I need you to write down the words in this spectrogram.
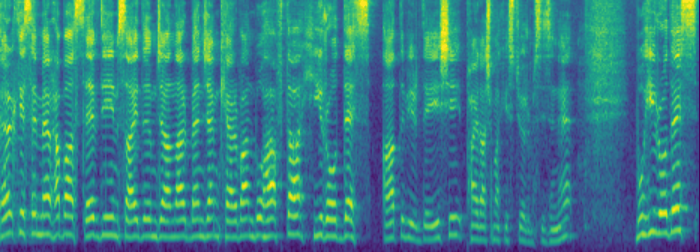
Herkese merhaba sevdiğim saydığım canlar ben Cem Kervan. Bu hafta Herodes adlı bir deyişi paylaşmak istiyorum sizinle. Bu Herodes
